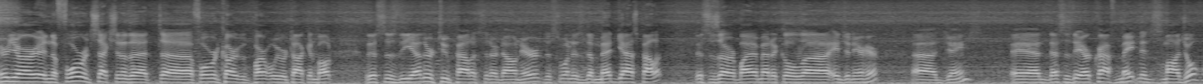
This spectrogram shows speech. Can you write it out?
Here you are in the forward section of that uh, forward cargo compartment we were talking about. This is the other two pallets that are down here. This one is the med gas pallet. This is our biomedical uh, engineer here, uh, James. And this is the aircraft maintenance module.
